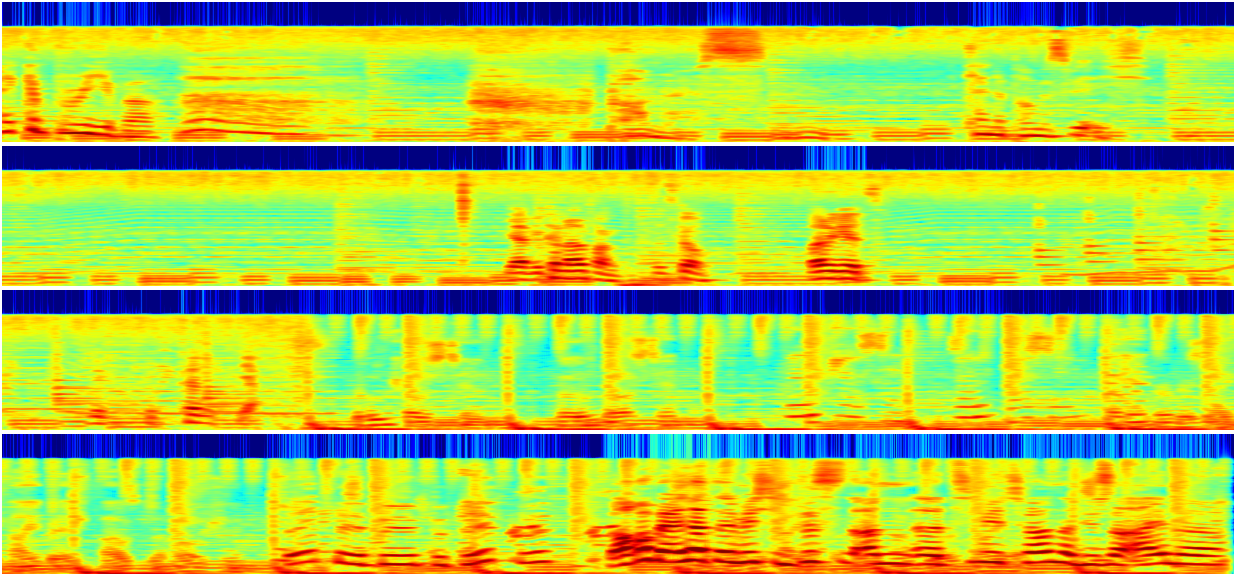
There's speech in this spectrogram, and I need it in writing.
Take a breather. Pommes. Kleine Pommes wie ich. Ja, wir können anfangen. Let's go. Weiter geht's. Wir, wir können, ja. Warum erinnert er mich ein bisschen an äh, Timmy Turner, diese eine,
